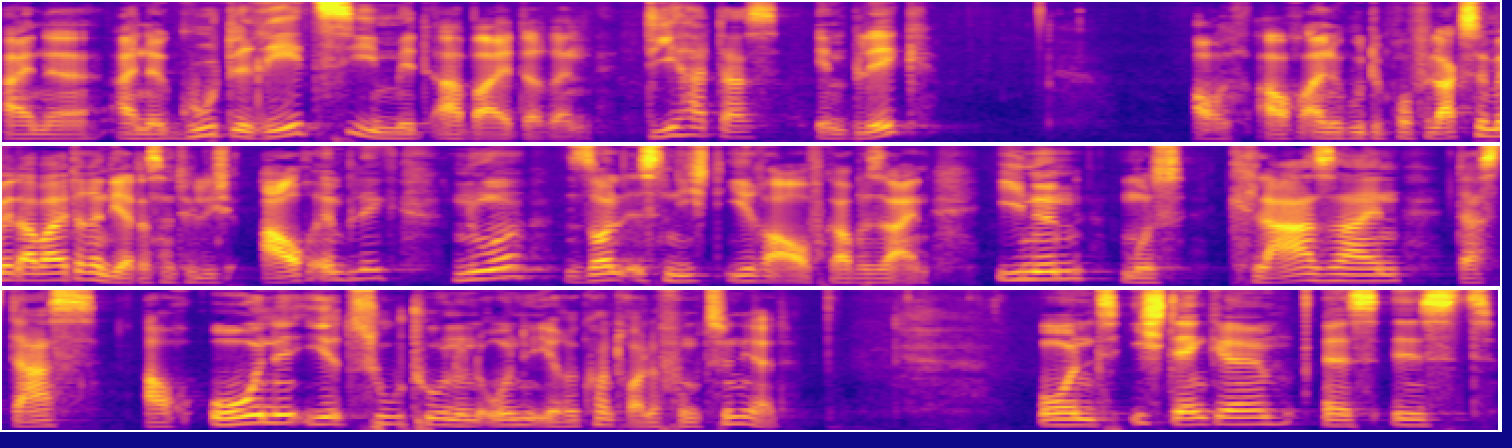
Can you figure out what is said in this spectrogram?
eine, eine gute Rezi-Mitarbeiterin, die hat das im Blick. Auch, auch eine gute Prophylaxe-Mitarbeiterin, die hat das natürlich auch im Blick. Nur soll es nicht ihre Aufgabe sein. Ihnen muss klar sein, dass das auch ohne ihr Zutun und ohne ihre Kontrolle funktioniert. Und ich denke, es ist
